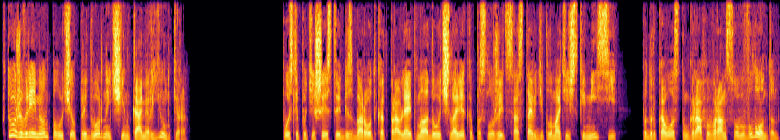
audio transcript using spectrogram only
В то же время он получил придворный чин камер-юнкера. После путешествия Безбородко отправляет молодого человека послужить в составе дипломатической миссии под руководством графа Воронцова в Лондон.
